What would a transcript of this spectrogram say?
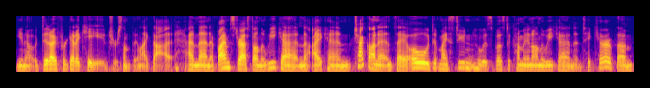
you know, did I forget a cage or something like that? And then if I'm stressed on the weekend, I can check on it and say, oh, did my student who was supposed to come in on the weekend and take care of them,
